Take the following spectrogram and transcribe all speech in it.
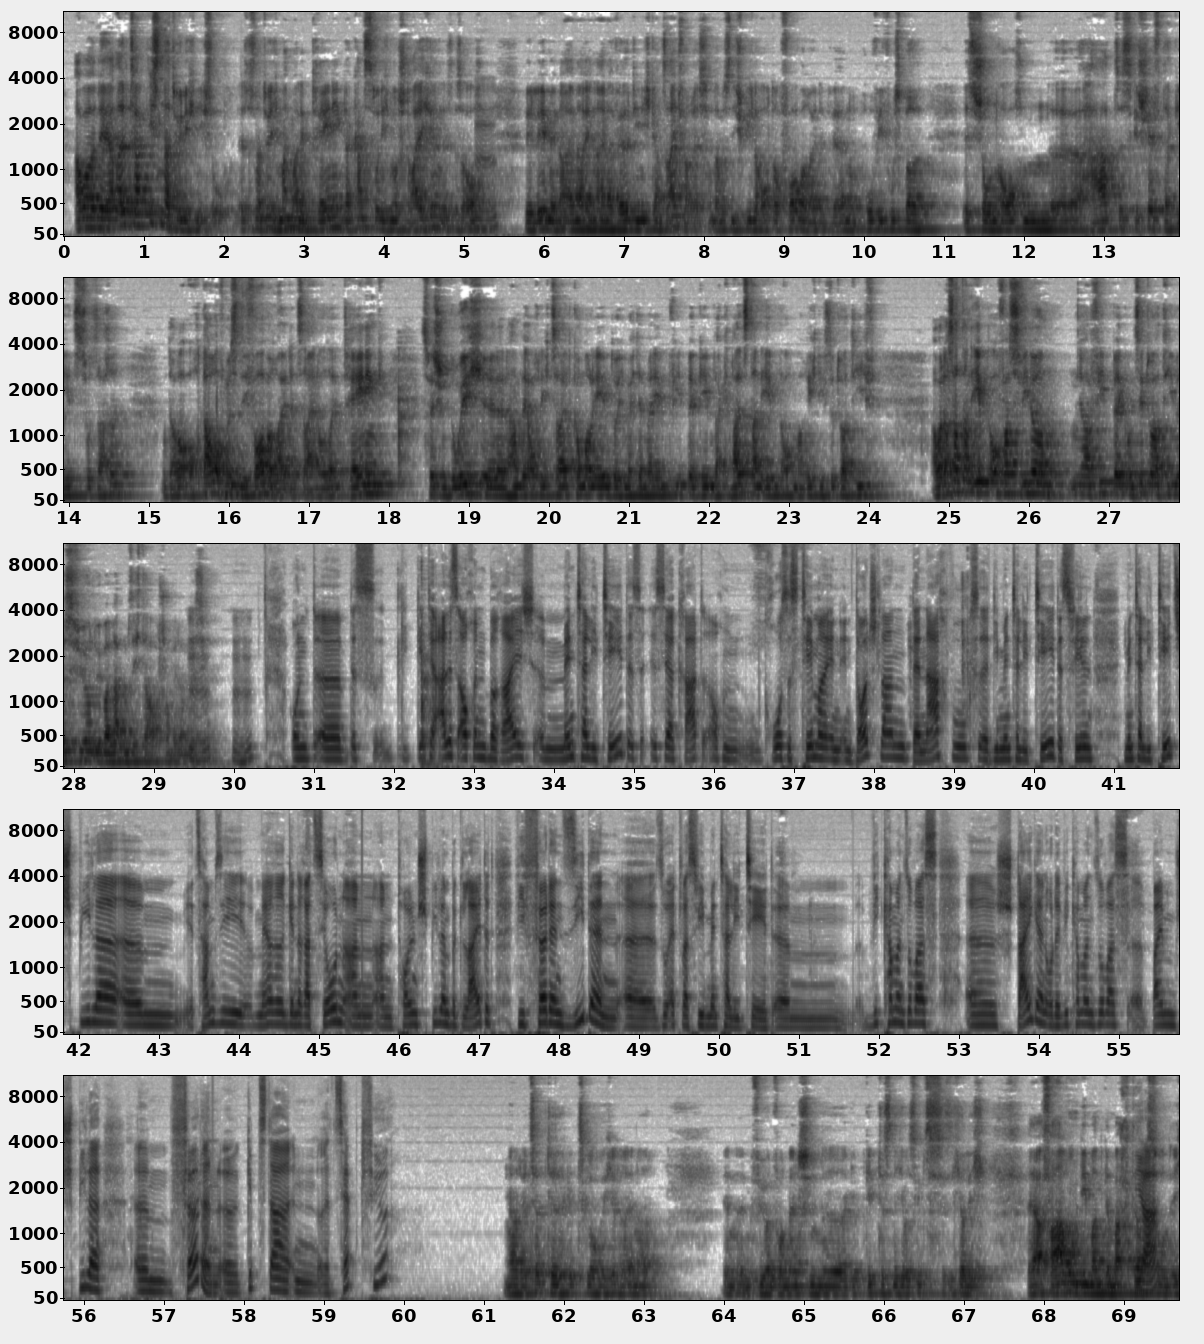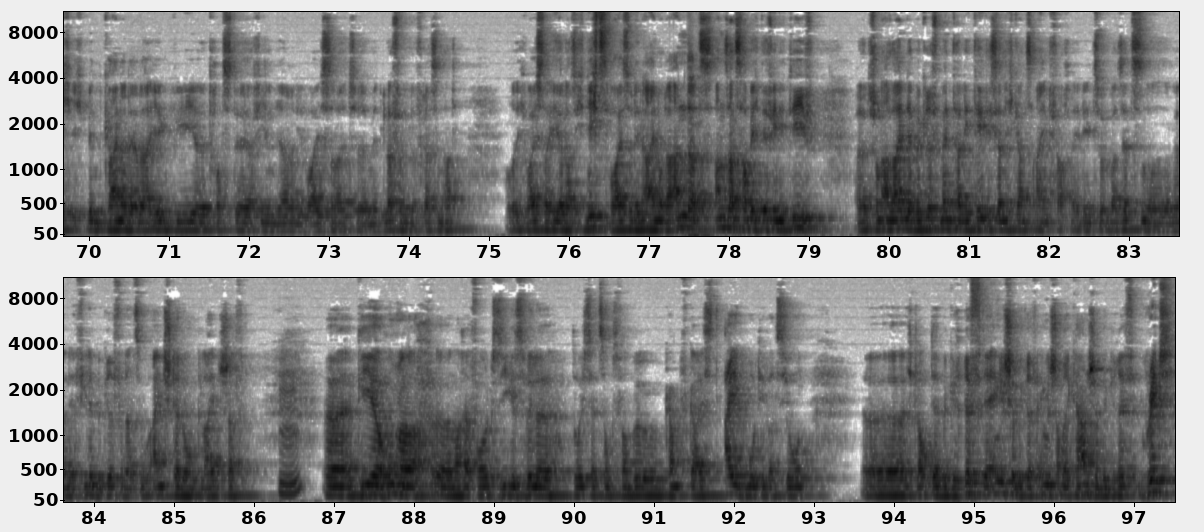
Aber der Alltag ist natürlich nicht so. Es ist natürlich manchmal im Training, da kannst du nicht nur streicheln, es ist auch, mhm. Wir leben in einer, in einer Welt, die nicht ganz einfach ist. Und da müssen die Spieler auch darauf vorbereitet werden. Und Profifußball ist schon auch ein äh, hartes Geschäft, da geht es zur Sache. Und darauf, auch darauf müssen sie vorbereitet sein. Also im Training zwischendurch, äh, dann haben wir auch nicht Zeit, komm mal eben durch, ich möchte mal eben Feedback geben, da knallt es dann eben auch mal richtig situativ. Aber das hat dann eben auch was wieder, ja, Feedback und Situatives führen, überlappen sich da auch schon wieder ein bisschen. Mhm, mh. Und äh, das geht ja alles auch in den Bereich äh, Mentalität. Es ist ja gerade auch ein großes Thema in, in Deutschland, der Nachwuchs, äh, die Mentalität. Es fehlen Mentalitätsspieler. Ähm, jetzt haben Sie mehrere Generationen an, an tollen Spielern begleitet. Wie fördern Sie denn äh, so etwas wie Mentalität? Ähm, wie kann man sowas äh, steigern oder wie kann man sowas äh, beim Spieler ähm, fördern? Äh, Gibt es da ein Rezept für? Ja, Rezepte gibt es, glaube ich, in, in, in, im Führen von Menschen äh, gibt, gibt es nicht, aber es gibt sicherlich äh, Erfahrungen, die man gemacht hat. Ja. Und ich, ich bin keiner, der da irgendwie äh, trotz der vielen Jahre die Weisheit äh, mit Löffeln gefressen hat. Also ich weiß da eher, dass ich nichts weiß und den einen oder anderen Ansatz, habe ich definitiv. Äh, schon allein der Begriff Mentalität ist ja nicht ganz einfach, ne, den zu übersetzen. Also da gehören ja viele Begriffe dazu. Einstellung, Leidenschaft, mhm. äh, Gier, Hunger äh, nach Erfolg, Siegeswille, Durchsetzungsvermögen, Kampfgeist, Eigenmotivation. Äh, ich glaube, der Begriff, der englische Begriff, englisch-amerikanische Begriff Grit,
